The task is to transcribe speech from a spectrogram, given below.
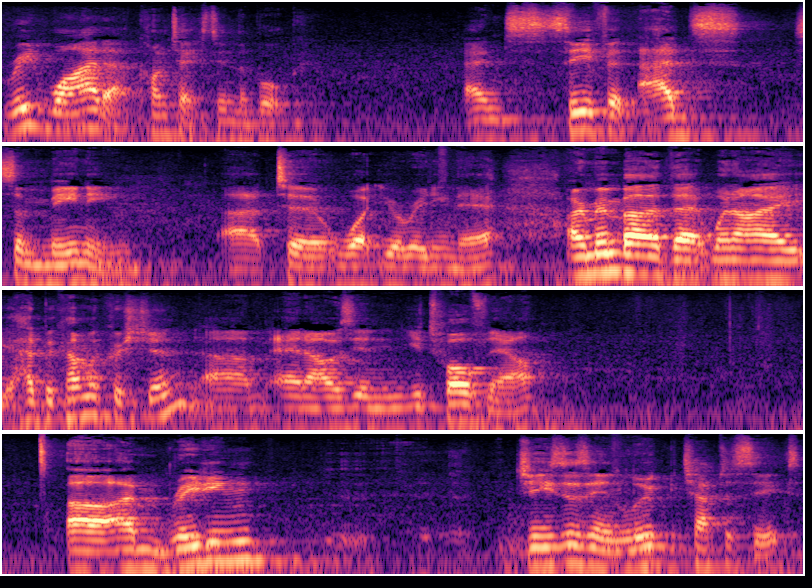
read wider context in the book and see if it adds some meaning uh, to what you're reading there. I remember that when I had become a Christian um, and I was in year 12 now, uh, I'm reading Jesus in Luke chapter 6,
